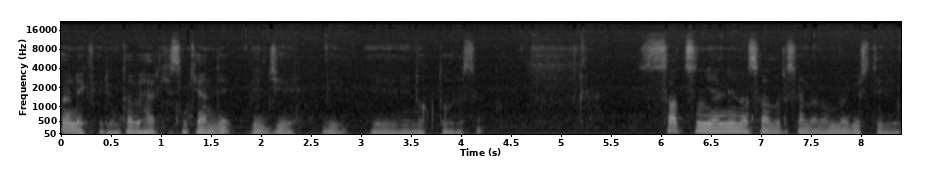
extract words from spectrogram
Örnek veriyorum. Tabi herkesin kendi bileceği bir e, nokta orası. Sat sinyalini nasıl alırız hemen onu da göstereyim.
